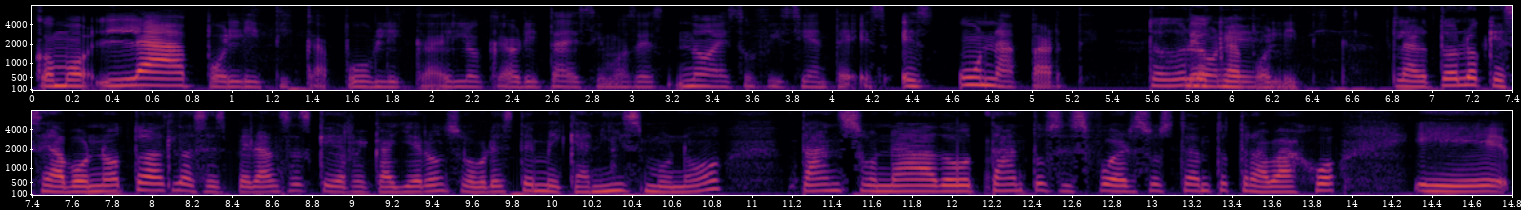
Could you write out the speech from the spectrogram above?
como la política pública y lo que ahorita decimos es no es suficiente, es, es una parte Todo de lo una que- política. Claro, todo lo que se abonó, todas las esperanzas que recayeron sobre este mecanismo, ¿no? Tan sonado, tantos esfuerzos, tanto trabajo. Eh,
